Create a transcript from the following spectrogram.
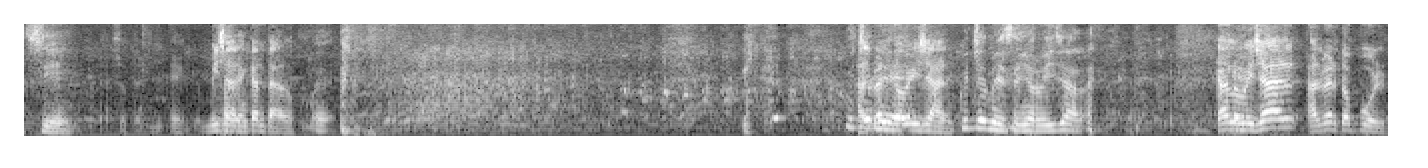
Sí. Eh, Villar, encantado. Alberto Villar. Escúcheme, señor Villar. Carlos eh, Villar, Alberto Pool.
